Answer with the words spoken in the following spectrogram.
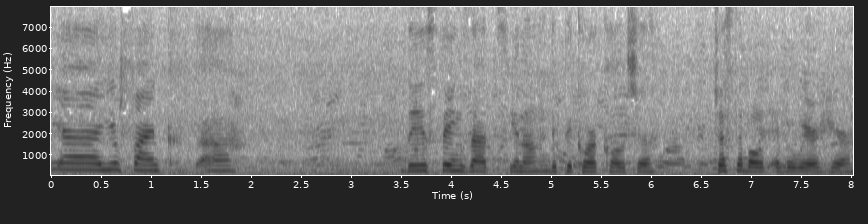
Yeah, you find uh, these things that you know depict our culture just about everywhere here.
